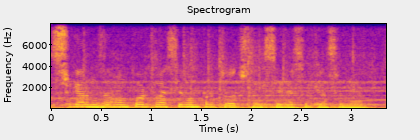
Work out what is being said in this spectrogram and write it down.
Se chegarmos a bom porto, vai ser bom para todos, tem que ser esse o pensamento.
